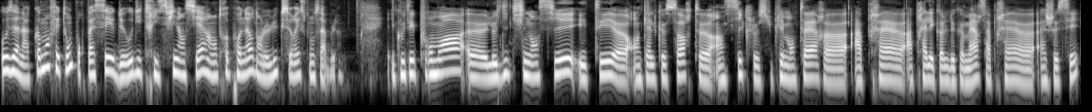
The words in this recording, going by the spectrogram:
Osana, comment fait-on pour passer de auditrice financière à entrepreneur dans le luxe responsable? Écoutez, pour moi, euh, l'audit financier était euh, en quelque sorte euh, un cycle supplémentaire après après l'école de commerce, après HEC.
